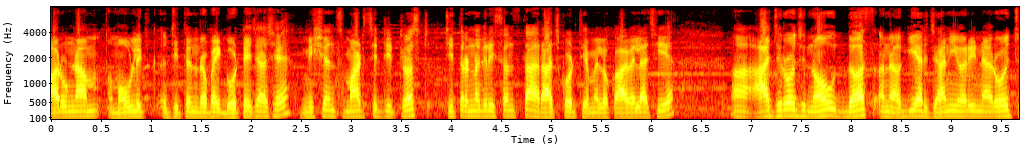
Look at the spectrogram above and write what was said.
મારું નામ મૌલિક જીતેન્દ્રભાઈ ગોટેચા છે. Mission smart city trust Chitranagari સંસ્થા રાજકોટથી અમે લોકો આવેલા છીએ. આજરોજ આજ રોજ નવ, દસ અને અગિયાર જાન્યુઆરીના રોજ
